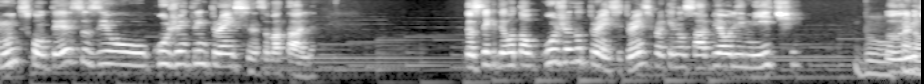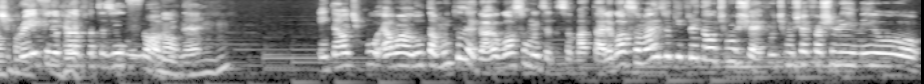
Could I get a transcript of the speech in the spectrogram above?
muitos contextos e o Kuja entra em trance nessa batalha. Então você tem que derrotar o Kuja no trance. Trance, pra quem não sabe, é o limite Do o Limit Break do Final Fantasy IX, Nove, né? uhum. Então, tipo, é uma luta muito legal. Eu gosto muito dessa batalha. Eu gosto mais do que enfrentar o último chefe. O último chefe eu acho ele meio.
